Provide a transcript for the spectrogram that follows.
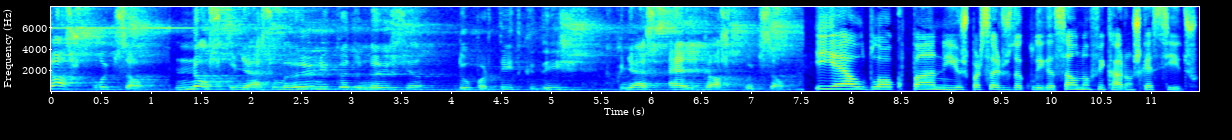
casos de corrupção. Não se conhece uma única denúncia do partido que diz que conhece N casos de corrupção. IEL, Bloco, PAN e os parceiros da coligação não ficaram esquecidos,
